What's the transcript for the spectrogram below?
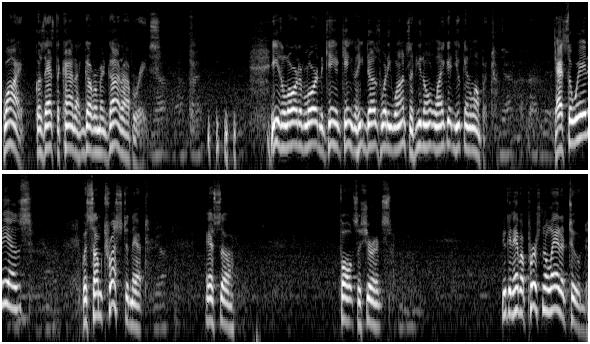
Why? Because that's the kind of government God operates. He's the Lord of Lords and the King of Kings, and He does what He wants. And if you don't like it, you can lump it. That's the way it is. But some trust in that as uh, false assurance. You can have a personal attitude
